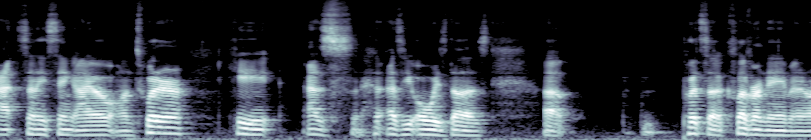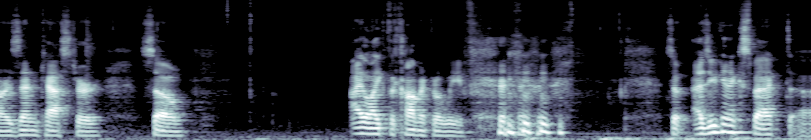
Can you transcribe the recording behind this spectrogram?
at Sunny Singh IO on Twitter. He as as he always does, uh, puts a clever name in our Zencastr. So I like the comic relief. so as you can expect, uh,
